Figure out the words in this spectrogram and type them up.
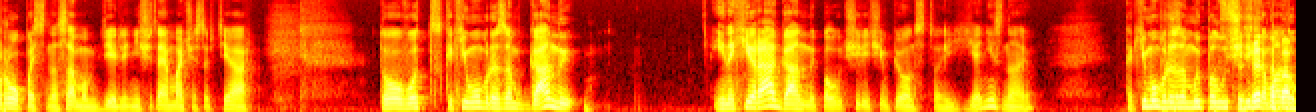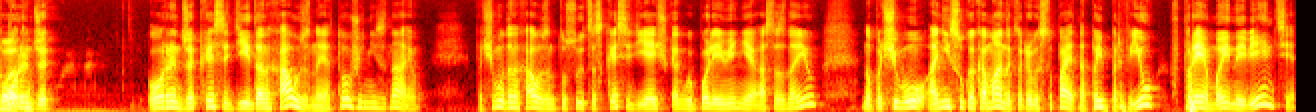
пропасть на самом деле, не считая матча с FTR, то вот каким образом Ганны и нахера Ганны получили чемпионство, я не знаю. Каким образом мы получили сюжетно команду побато. Оранжа, Оранжа Кэссиди и Данхаузена, я тоже не знаю. Почему Данхаузен тусуется с Кэссиди, я еще как бы более-менее осознаю, но почему они, сука, команда, которая выступает на Pay-Per-View в пре-мейн-ивенте,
